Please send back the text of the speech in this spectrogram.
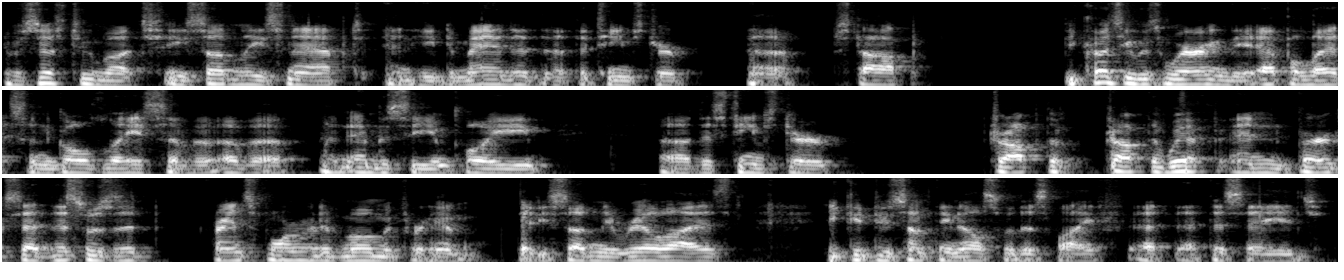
it was just too much. He suddenly snapped and he demanded that the Teamster uh, stop because he was wearing the epaulets and gold lace of, a, of a, an embassy employee. Uh, this Teamster dropped the dropped the whip, and Bergh said this was a transformative moment for him that he suddenly realized he could do something else with his life at, at this age.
